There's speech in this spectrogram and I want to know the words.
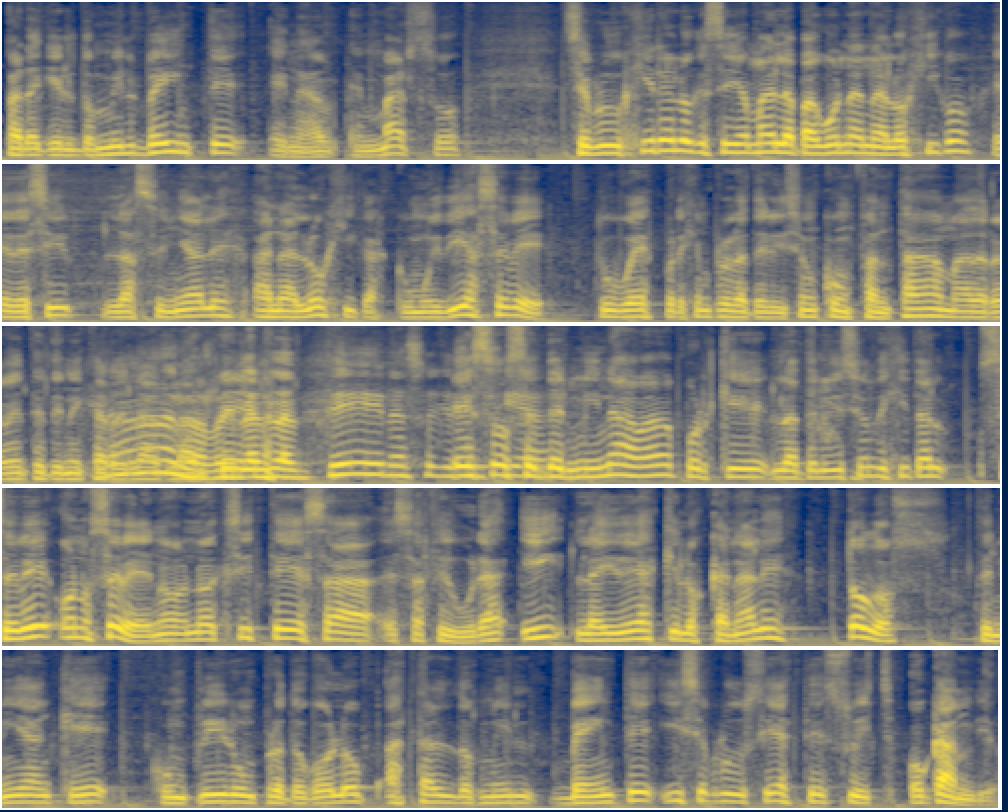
para que el 2020, en, en marzo, se produjera lo que se llama el apagón analógico, es decir, las señales analógicas, como hoy día se ve. Tú ves, por ejemplo, la televisión con fantasma, de repente tienes que arreglar, la, arreglar la antena. Eso, se terminaba porque la televisión digital se ve o no se ve, no, no existe esa, esa figura. Y la idea es que los canales, todos, tenían que cumplir un protocolo hasta el 2020 y se producía este switch o cambio.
